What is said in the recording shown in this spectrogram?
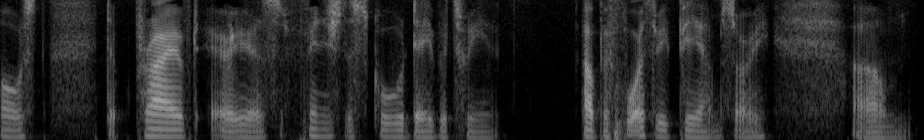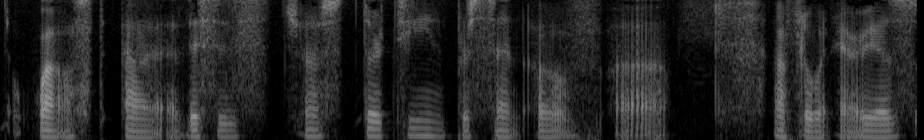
most deprived areas finish the school day between uh, before 3 p.m. Sorry, um, whilst uh, this is just 13% of uh, affluent areas.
